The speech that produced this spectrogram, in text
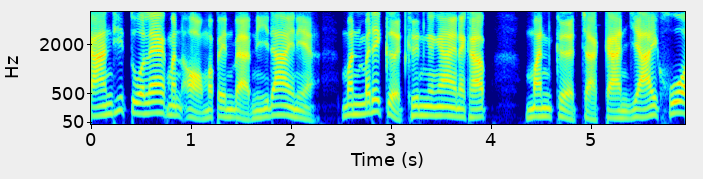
การที่ตัวเลขมันออกมาเป็นแบบนี้ได้เนี่ย มันไม่ได้เกิดขึ้นง่าย ๆนะครับ มันเกิดจากการย้ายขั้ว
